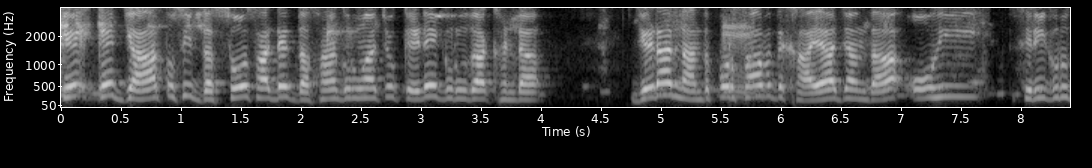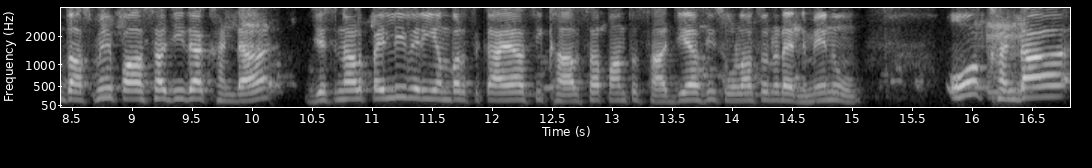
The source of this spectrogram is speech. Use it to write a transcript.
ਕਿ ਕਿ ਜਾਂ ਤੁਸੀਂ ਦੱਸੋ ਸਾਡੇ ਦਸਾਂ ਗੁਰੂਆਂ ਚੋਂ ਕਿਹੜੇ ਗੁਰੂ ਦਾ ਖੰਡਾ? ਜਿਹੜਾ ਆਨੰਦਪੁਰ ਸਾਹਿਬ ਦਿਖਾਇਆ ਜਾਂਦਾ ਉਹੀ ਸ੍ਰੀ ਗੁਰੂ ਦਸਵੇਂ ਪਾਤਸ਼ਾਹ ਜੀ ਦਾ ਖੰਡਾ ਜਿਸ ਨਾਲ ਪਹਿਲੀ ਵਾਰੀ ਅੰਮ੍ਰਿਤ ਛਕਾਇਆ ਸੀ ਖਾਲਸਾ ਪੰਥ ਸਾਜਿਆ ਸੀ 1699 ਨੂੰ। ਉਹ ਖੰਡਾ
